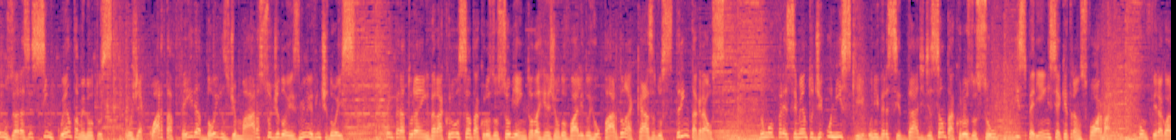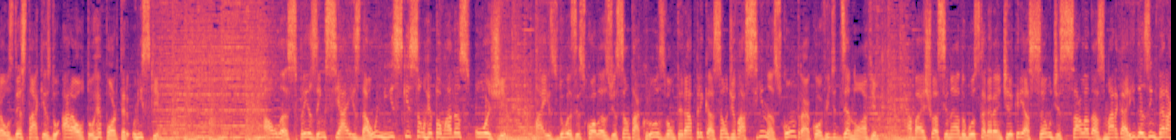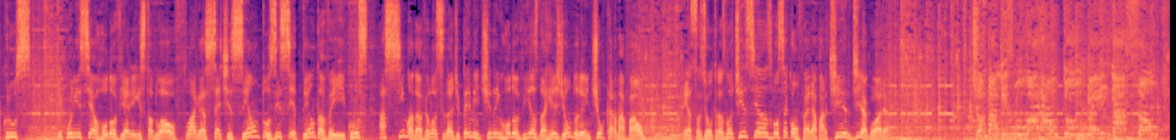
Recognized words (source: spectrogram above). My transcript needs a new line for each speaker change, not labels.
11 horas e 50 minutos. Hoje é quarta-feira, 2 de março de 2022. Temperatura em Veracruz, Santa Cruz do Sul e em toda a região do Vale do Rio Pardo na casa dos 30 graus. Num oferecimento de Unisque, Universidade de Santa Cruz do Sul, experiência que transforma. Confira agora os destaques do Arauto Repórter Unisque. Aulas presenciais da Unisque são retomadas hoje. Mais duas escolas de Santa Cruz vão ter a aplicação de vacinas contra a Covid-19. Abaixo assinado busca garantir a criação de Sala das Margaridas em Veracruz. E Polícia Rodoviária Estadual flagra 770 veículos acima da velocidade permitida em rodovias da região durante o carnaval. Essas e outras notícias você confere a partir de agora.
Jornalismo Arauto em ação.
